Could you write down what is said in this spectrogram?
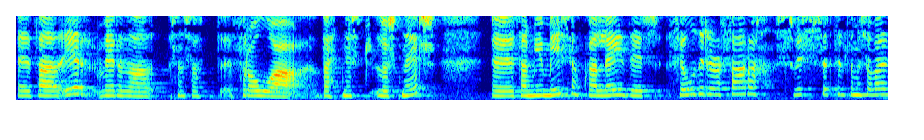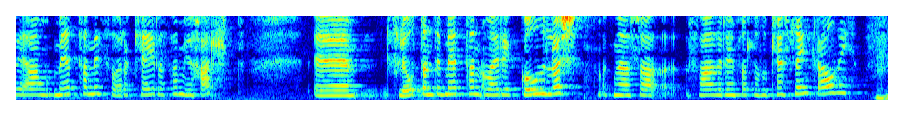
Eh, það er verið að sagt, þróa vettnistlösnir. Eh, það er mjög mísjant hvað leiðir þjóðir eru að fara. Sviss er til dæmis að væði á metanið og er að keira það mjög hart. Eh, fljótandi metan væri góð löst vegna þess að það er einfallega að þú kennst lengra á því. Mm.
